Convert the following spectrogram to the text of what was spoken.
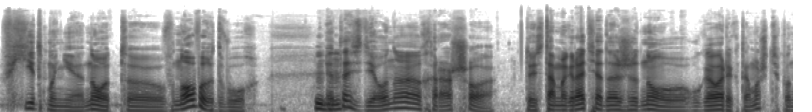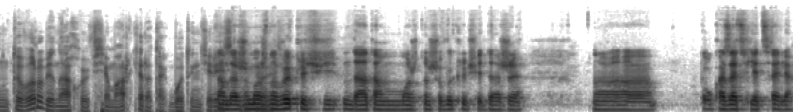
В Хитмане, ну вот э, в новых двух, Мгм. это сделано хорошо. То есть там игра тебя даже, ну, уговаривает к тому, что, типа, ну ты выруби нахуй все маркеры, так будет интереснее. Там даже можно играть. выключить, да, там можно же выключить даже а, указатели цели,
